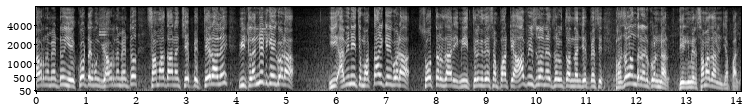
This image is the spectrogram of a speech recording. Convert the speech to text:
గవర్నమెంటు ఈ కూటమి గవర్నమెంటు సమాధానం చెప్పి తీరాలి. వీటిలన్నిటికీ కూడా ఈ అవినీతి మొత్తానికి కూడా సూత్రధారి మీ తెలుగుదేశం పార్టీ ఆఫీసులోనే జరుగుతుందని చెప్పేసి ప్రజలందరూ అనుకుంటున్నారు. దీనికి మీరు సమాధానం చెప్పాలి.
